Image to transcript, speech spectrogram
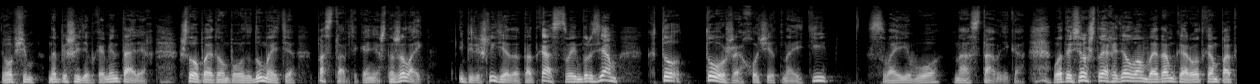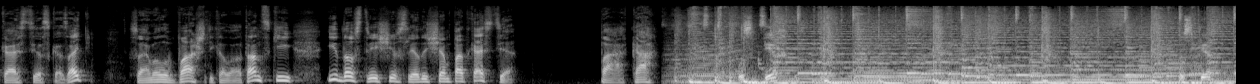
В общем, напишите в комментариях, что вы по этому поводу думаете. Поставьте, конечно же, лайк. И перешлите этот подкаст своим друзьям, кто тоже хочет найти своего наставника. Вот и все, что я хотел вам в этом коротком подкасте сказать. С вами был ваш Николай Латанский. И до встречи в следующем подкасте. Пока. Успех. Успех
